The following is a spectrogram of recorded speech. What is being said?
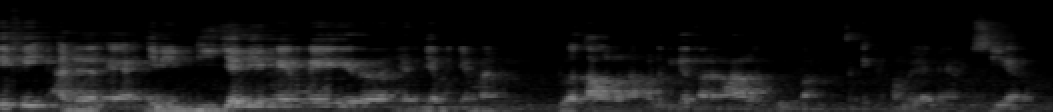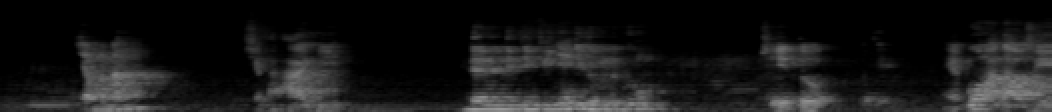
TV ada kayak jadi dijadiin meme gitu jadi zaman zaman dua tahun apa tiga tahun yang lalu gua lupa ketika pemilihan Rusia Yang menang siapa lagi dan di TV-nya juga mendukung. Si itu. Ya gua nggak tahu sih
